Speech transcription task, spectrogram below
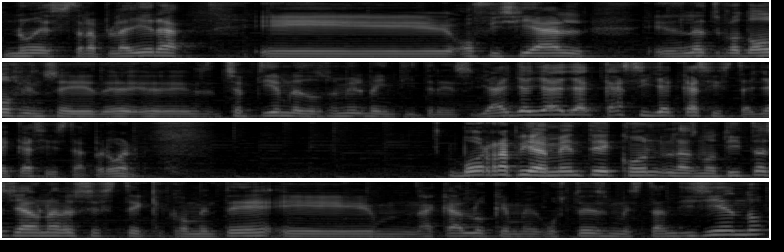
nuestra playera eh, oficial eh, Let's Go Dolphins eh, de, septiembre de 2023? Ya, ya, ya, ya casi, ya casi está, ya casi está. Pero bueno. Voy rápidamente con las notitas, ya una vez este, que comenté acá lo que me, ustedes me están diciendo.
